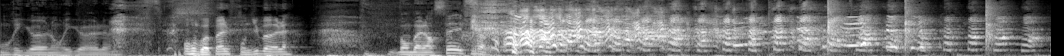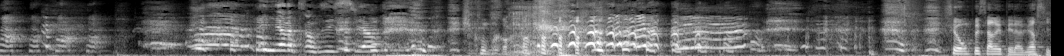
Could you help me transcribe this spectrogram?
on rigole, on rigole. On voit pas le fond du bol. Bon bah alors safe. Meilleure transition. Je comprends. C'est on peut s'arrêter là, merci.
